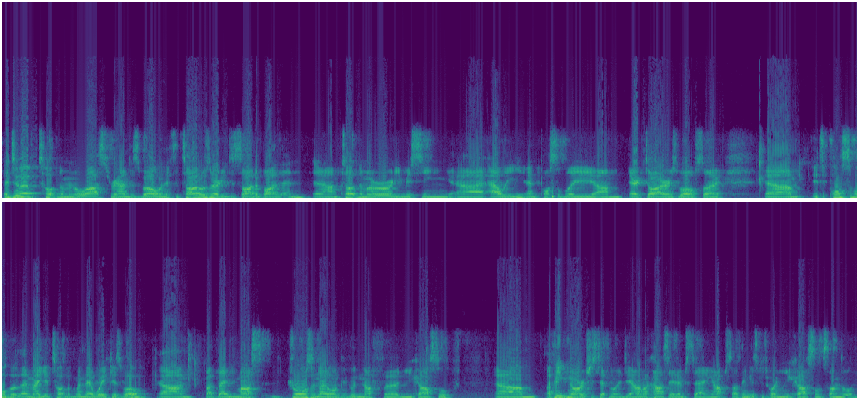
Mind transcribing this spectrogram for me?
They do have Tottenham in the last round as well, and if the title's already decided by then, um, Tottenham are already missing uh, Alli and possibly um, Eric Dier as well. So um, it's possible that they may get Tottenham when they're weak as well, um, but they must. Draws are no longer good enough for Newcastle. Um, I think Norwich is definitely down. I can't see them staying up, so I think it's between Newcastle and Sunderland.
